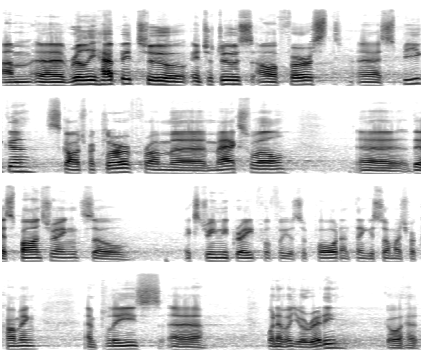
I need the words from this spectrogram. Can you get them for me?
I'm uh, really happy to introduce our first uh, speaker, Scotch McClure from uh, Maxwell. Uh, they're sponsoring, so extremely grateful for your support and thank you so much for coming. And please, uh, whenever you're ready, go ahead.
